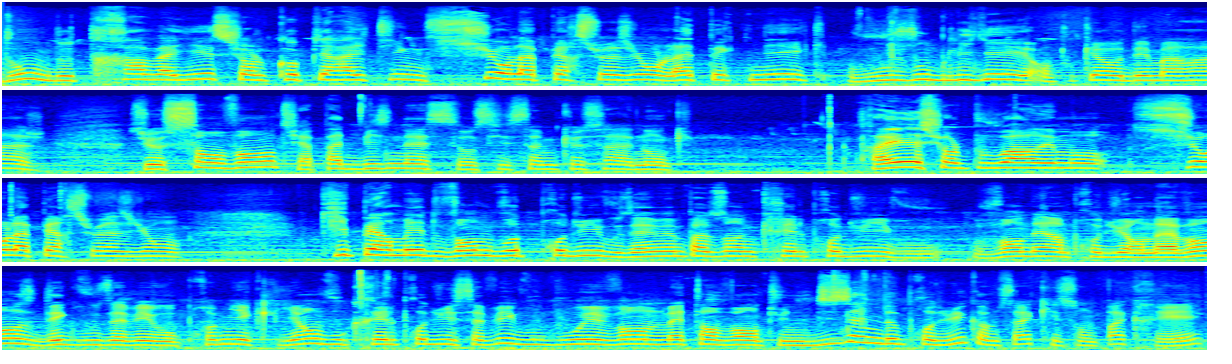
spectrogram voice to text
Donc de travailler sur le copywriting, sur la persuasion, la technique, vous oubliez en tout cas au démarrage. Que sans vente, il n'y a pas de business, c'est aussi simple que ça. Donc travaillez sur le pouvoir des mots, sur la persuasion, qui permet de vendre votre produit. Vous n'avez même pas besoin de créer le produit. Vous vendez un produit en avance. Dès que vous avez vos premiers clients, vous créez le produit. Ça fait que vous pouvez vendre, mettre en vente une dizaine de produits comme ça qui ne sont pas créés.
